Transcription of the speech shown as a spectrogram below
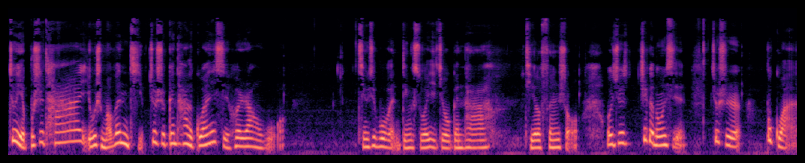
就也不是他有什么问题，就是跟他的关系会让我情绪不稳定，所以就跟他。提了分手，我觉得这个东西就是不管，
